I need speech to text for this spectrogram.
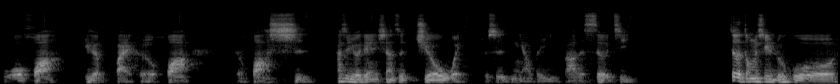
国花，一个百合花的花饰，它是有点像是鸠尾，就是鸟的尾巴的设计。这个东西，如果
